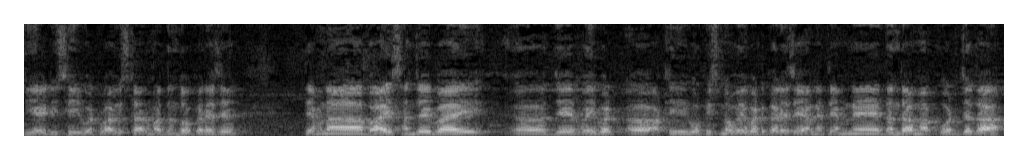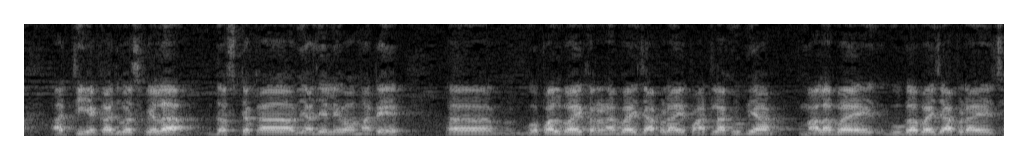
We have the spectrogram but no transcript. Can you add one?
જીઆઈડીસી વટવા વિસ્તારમાં ધંધો કરે છે. તેમના ભાઈ સંજયભાઈ જે વહીવટ આખી ઓફિસનો વહીવટ કરે છે અને તેમને ધંધામાં ખોટ જતા આજથી એકાદ વર્ષ પહેલા દસ ટકા વ્યાજે લેવા માટે ગોપાલભાઈ, કરણાભાઈ જાપડાએ પાંચ લાખ રૂપિયા, માલાભાઈ ગુગાભાઈ જાપડાએ છ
